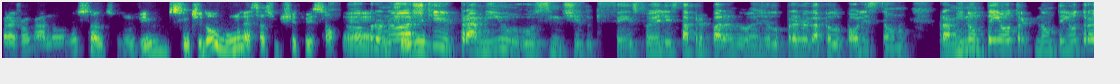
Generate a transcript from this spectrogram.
para jogar no, no, Santos. Não vi sentido algum nessa substituição. Não, é, Bruno, jogo... eu acho que para mim o, o, sentido que fez foi ele estar preparando o Ângelo para jogar pelo Paulistão. Não, para mim não tem outra, não tem outra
